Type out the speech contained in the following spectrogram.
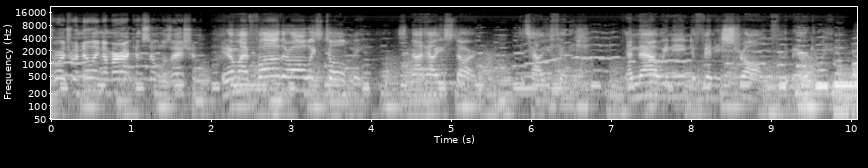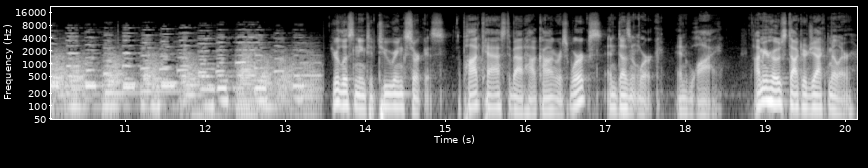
towards renewing American civilization. You know, my father always told me it's not how you start, it's how you finish. And now we need to finish strong for the American people. You're listening to Two Ring Circus, a podcast about how Congress works and doesn't work, and why. I'm your host, Dr. Jack Miller,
